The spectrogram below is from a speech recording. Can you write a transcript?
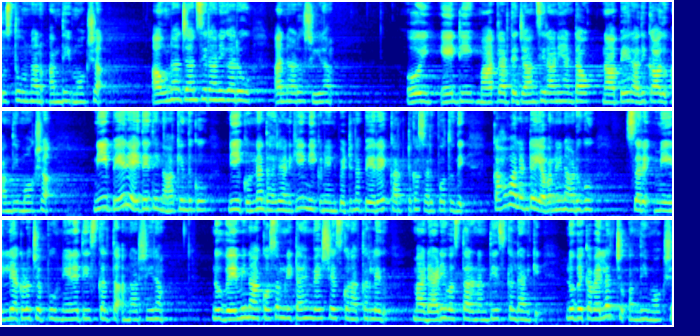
చూస్తూ ఉన్నాను అంది మోక్ష. అవునా ఝాన్సీ రాణి గారు? అన్నాడు శ్రీరామ్. ఓయ్ ఏంటి? మాట్లాడితే ఝాన్సీ రాణి అంటావు? నా పేరు అది కాదు అంది మోక్ష. నీ పేరు ఏదైతే నాకెందుకు? నీకున్న ధైర్యానికి నీకు నేను పెట్టిన పేరే కరెక్ట్గా సరిపోతుంది. కావాలంటే ఎవరినైనా అడుగు. సరే మీ ఇల్లు ఎక్కడో చెప్పు నేనే తీసుకెళ్తా అన్నాడు శ్రీరామ్. నువ్వేమీ నా కోసం నీ టైం వేస్ట్ చేసుకొని అక్కర్లేదు మా డాడీ వస్తారు నన్ను తీసుకెళ్ళడానికి. నువ్విక వెళ్ళొచ్చు అంది మోక్ష.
